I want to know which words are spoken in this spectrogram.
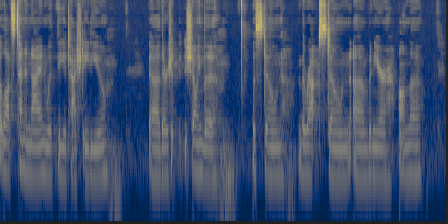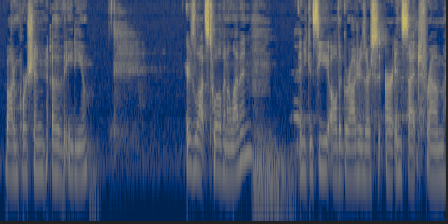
lots 10 and nine with the attached ADU. Uh, They're sh- showing the, the stone, the wrapped stone uh, veneer on the bottom portion of the ADU. Here's lots 12 and 11, and you can see all the garages are, are inset from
